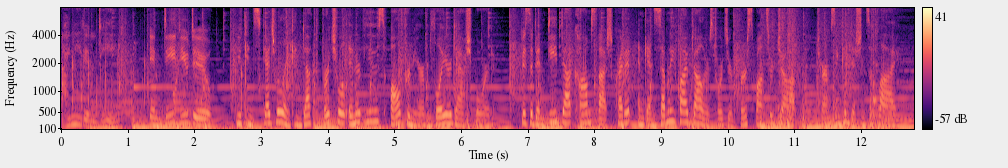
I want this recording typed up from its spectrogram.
I need Indeed. Indeed, you do. You can schedule and conduct virtual interviews all from your employer dashboard. Visit Indeed.com slash credit and get $75 towards your first sponsored job. Terms and conditions apply.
